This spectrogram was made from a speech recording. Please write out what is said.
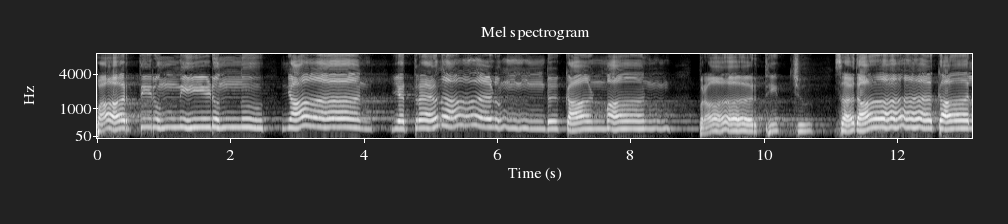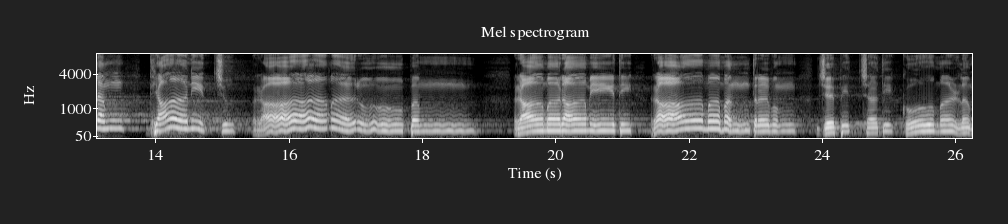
പാർത്തിരുന്നിടുന്നു. ഞാൻ എത്ര നാളുണ്ട് കാൺമാൻ. പ്രാർത്ഥിച്ചു സദാകാലം ധ്യാനിച്ചു രാമരൂപം. രാമരാമേതി രാമമന്ത്രവും ജപിച്ചതി കോമളം.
